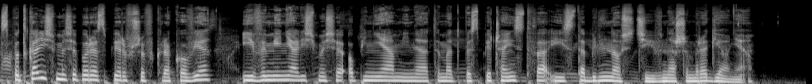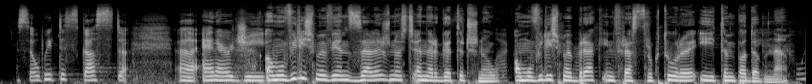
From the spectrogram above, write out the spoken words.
Spotkaliśmy się po raz pierwszy w Krakowie i wymienialiśmy się opiniami na temat bezpieczeństwa i stabilności w naszym regionie. Omówiliśmy więc zależność energetyczną, omówiliśmy brak infrastruktury i tym podobne. Uh.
